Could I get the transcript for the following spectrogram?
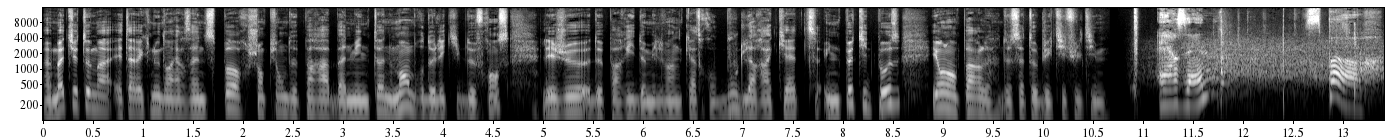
Euh, Mathieu Thomas est avec nous dans Herzen Sport, champion de para-badminton, membre de l'équipe de France. Les Jeux de Paris 2024 au bout de la raquette. Une petite pause et on en parle de cet objectif ultime. Erzen Sport.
